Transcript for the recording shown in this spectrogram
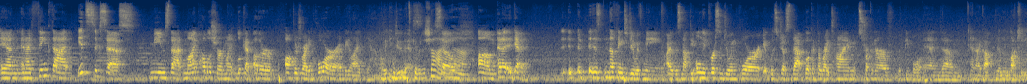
And, and I think that its success means that my publisher might look at other authors writing horror and be like, yeah, no, we can do this. Let's give it a shot, So, yeah. um, and I, again, it, it, it has nothing to do with me. I was not the only person doing horror. It was just that book at the right time struck a nerve with people, and um, and I got really lucky.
